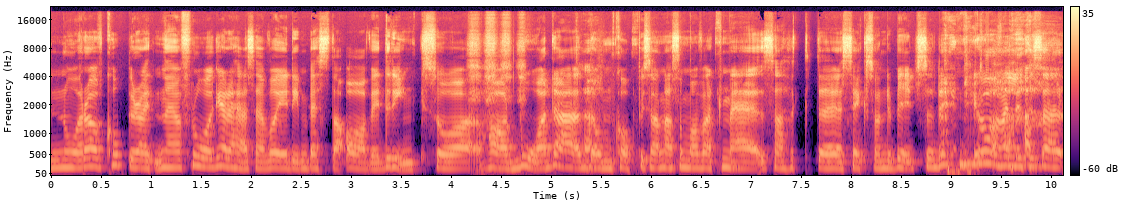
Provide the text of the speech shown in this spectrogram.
några av copyright, när jag frågar det här, så här vad är din bästa AV-drink så har båda de kompisarna som har varit med sagt eh, Sex on the beach. Så det, det var väl lite så här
